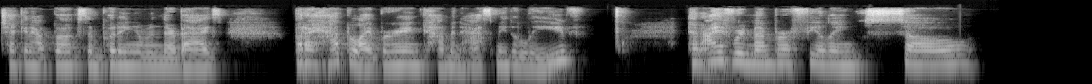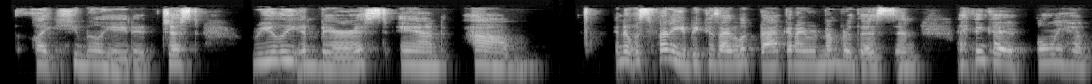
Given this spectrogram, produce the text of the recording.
checking out books and putting them in their bags. But I had the librarian come and ask me to leave. And I remember feeling so like humiliated, just really embarrassed. And um, and it was funny because I look back and I remember this, and I think I only had,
